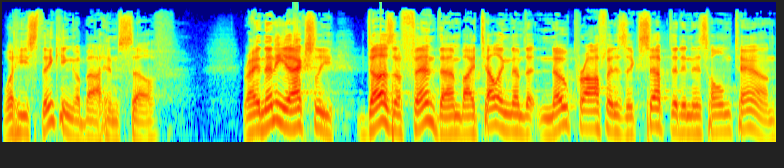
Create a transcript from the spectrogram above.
what he's thinking about himself. Right? And then he actually does offend them by telling them that no prophet is accepted in his hometown.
